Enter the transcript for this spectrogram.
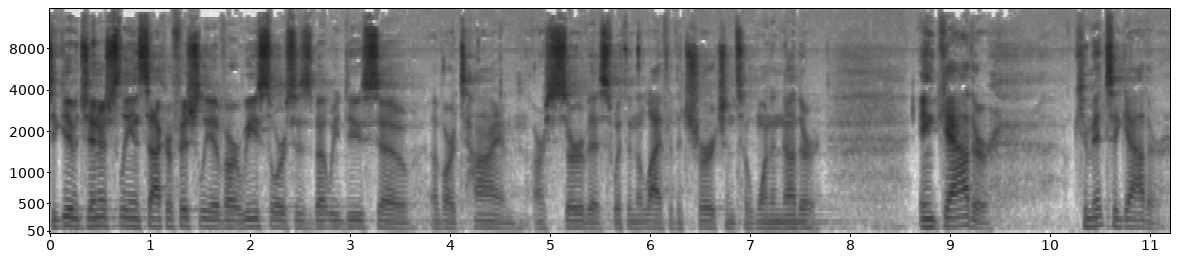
to give generously and sacrificially of our resources, but we do so of our time, our service within the life of the church and to one another. And gather, commit to gather.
